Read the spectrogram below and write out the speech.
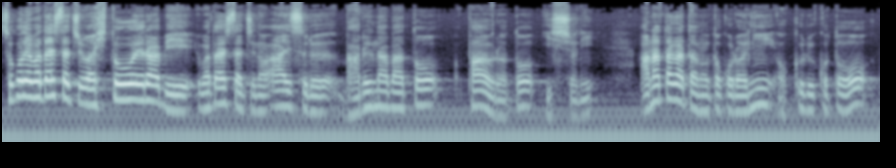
そこで私たちは人を選び、私たちの愛するバルナバとパウロと一緒に、あなた方のところに送ることを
